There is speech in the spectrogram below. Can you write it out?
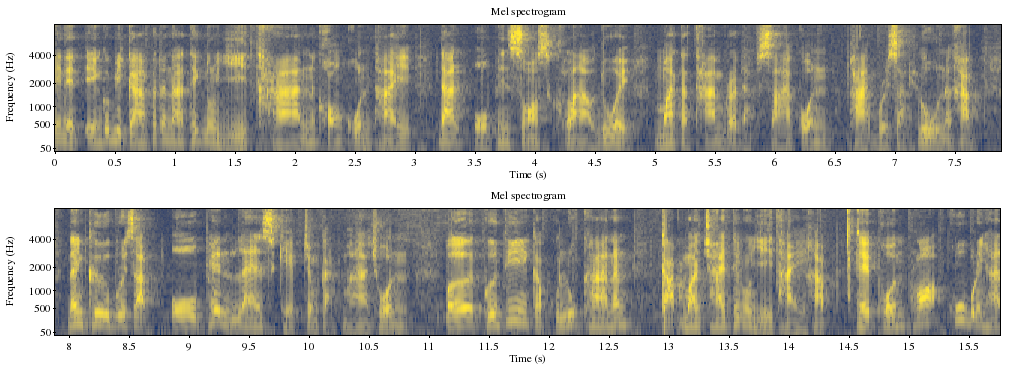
iNet เองก็มีการพัฒนาเทคโนโลยีฐานของคนไทย ด้าน Open Source Cloud ด้วยมาตรฐานระดับสากลผ่านบริษัทลูกนะครับ นั่นคือบริษัท Open Landscape จำกัดมหาชน เปิดพื้นที่ให้กับคุณลูกค้านั้น กลับมาใช้เทคโนโลยีไทยครับเหตุผลเพราะผู้บริหาร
